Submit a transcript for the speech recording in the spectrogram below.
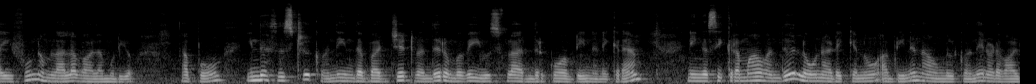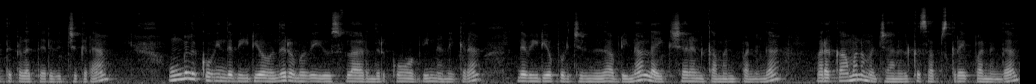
லைஃப்பும் நம்மளால் வாழ முடியும். அப்போது இந்த சிஸ்டருக்கு வந்து இந்த பட்ஜெட் வந்து ரொம்பவே யூஸ்ஃபுல்லாக இருந்திருக்கும் அப்படின்னு நினைக்கிறேன். நீங்கள் சீக்கிரமாக வந்து லோன் அடைக்கணும் அப்படின்னு நான் உங்களுக்கு வந்து என்னோடய வாழ்த்துக்களை தெரிவிச்சுக்கிறேன். உங்களுக்கும் இந்த வீடியோ வந்து ரொம்பவே யூஸ்ஃபுல்லாக இருந்திருக்கும் அப்படின்னு நினைக்கிறேன். இந்த வீடியோ பிடிச்சிருந்தது அப்படின்னா லைக் ஷேர் அண்ட் கமெண்ட் பண்ணுங்கள் மறக்காமல் நம்ம சேனலுக்கு சப்ஸ்கிரைப் பண்ணுங்கள்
